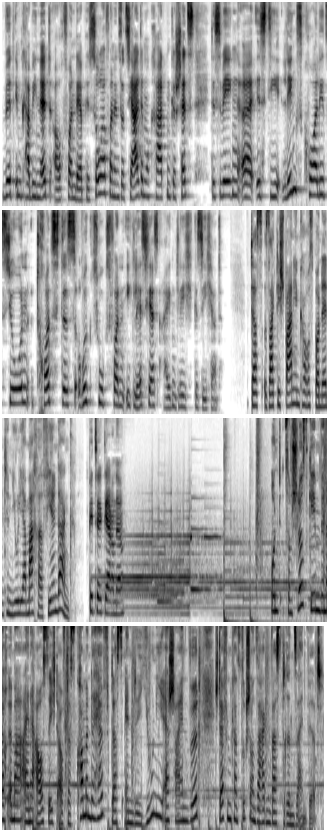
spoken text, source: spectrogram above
wird im Kabinett auch von der PSOE, von den Sozialdemokraten geschätzt. Deswegen äh, ist die Linkskoalition trotz des Rückzugs von Iglesias eigentlich gesichert. Das sagt die Spanien-Korrespondentin Julia Macher. Vielen Dank. Bitte gerne. Und zum Schluss geben wir noch immer eine Aussicht auf das kommende Heft, das Ende Juni erscheinen wird. Steffen, kannst du schon sagen, was drin sein wird?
